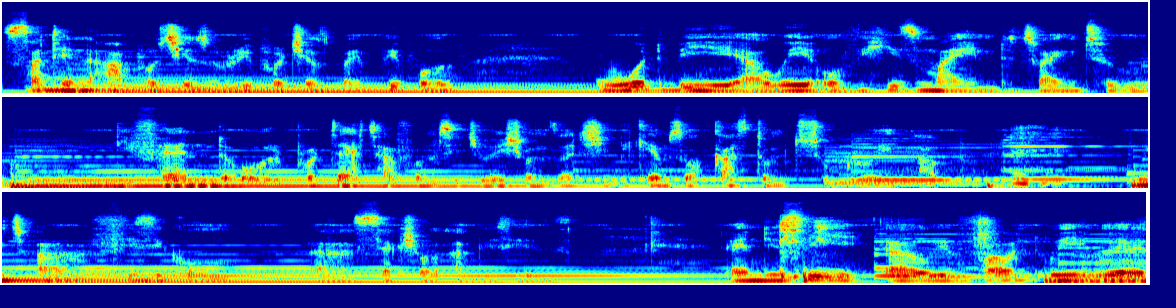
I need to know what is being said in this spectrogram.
certain approaches or reproaches by people would be a way of his mind trying to defend or protect her from situations that she became so accustomed to growing up, Mhm. Which are physical uh, sexual abuses. And you see, uh, we've found we we, are,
